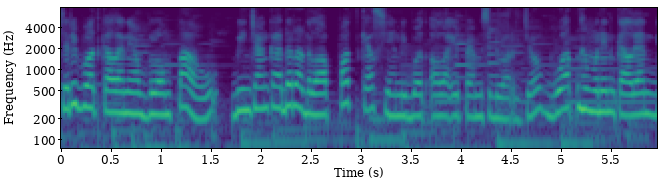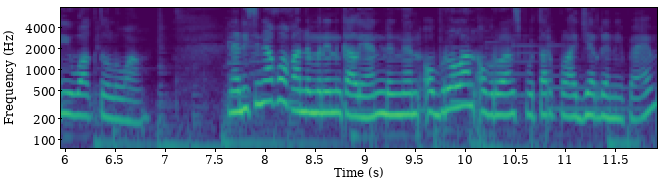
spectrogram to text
Jadi buat kalian yang belum tahu, Bincang Kader adalah podcast yang dibuat oleh IPM Sidoarjo buat nemenin kalian di waktu luang. Nah, di sini aku akan nemenin kalian dengan obrolan-obrolan seputar pelajar dan IPM.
